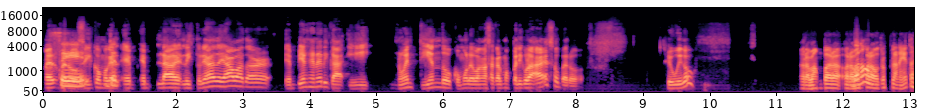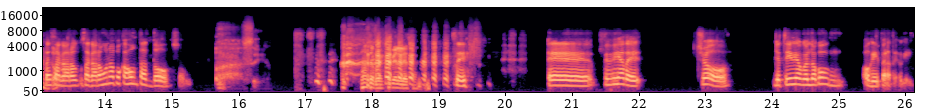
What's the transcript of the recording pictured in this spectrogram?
pero, sí, pero sí, como que la, la historia de Avatar es bien genérica y no entiendo cómo le van a sacar más películas a eso, pero here we go. Ahora van para, ahora van para otros planetas. sacaron, sacaron una Pocahontas 2. Ah, sí. sí. Eh, fíjate, yo, yo estoy de acuerdo con. Ok, espérate, ok.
